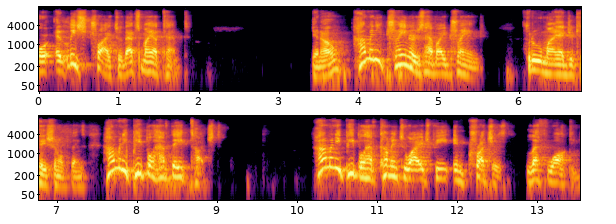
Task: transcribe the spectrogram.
or at least try to. That's my attempt. You know, how many trainers have I trained through my educational things? How many people have they touched? How many people have come into IHP in crutches, left walking,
